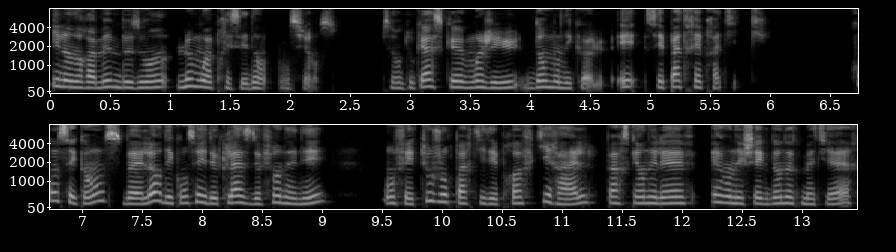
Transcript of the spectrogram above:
il en aura même besoin le mois précédent en sciences. C'est en tout cas ce que moi j'ai eu dans mon école, et c'est pas très pratique. Conséquence, bah, lors des conseils de classe de fin d'année, on fait toujours partie des profs qui râlent parce qu'un élève est en échec dans notre matière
